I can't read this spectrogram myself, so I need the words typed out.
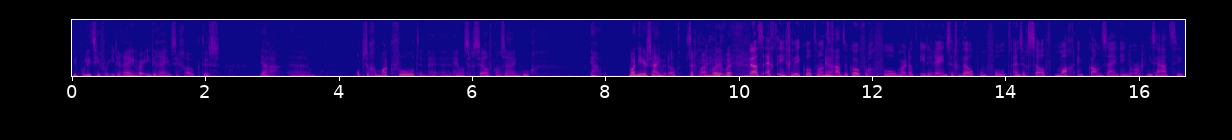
die politie voor iedereen, waar iedereen zich ook dus ja, op zijn gemak voelt en, en helemaal zichzelf kan zijn. Hoe, ja, wanneer zijn we dat, zeg maar? ja, dat is echt ingewikkeld, want ja. het gaat natuurlijk over gevoel, maar dat iedereen zich welkom voelt en zichzelf mag en kan zijn in de organisatie.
